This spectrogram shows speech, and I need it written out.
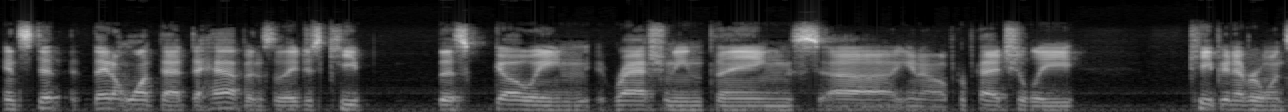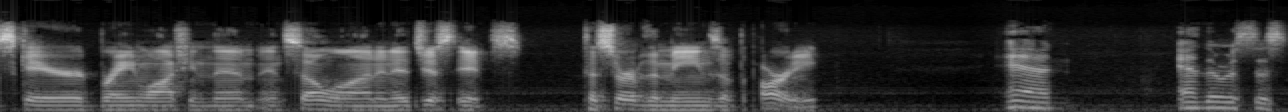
instead they don't want that to happen so they just keep this going rationing things uh, you know perpetually keeping everyone scared brainwashing them and so on and it just it's to serve the means of the party and and there was this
